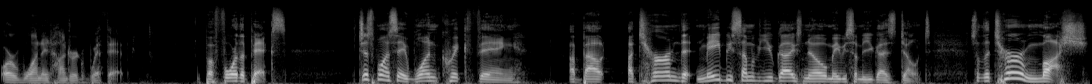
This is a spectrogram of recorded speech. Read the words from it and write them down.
or 1 800 with it. Before the picks, just want to say one quick thing about a term that maybe some of you guys know, maybe some of you guys don't. So the term mush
